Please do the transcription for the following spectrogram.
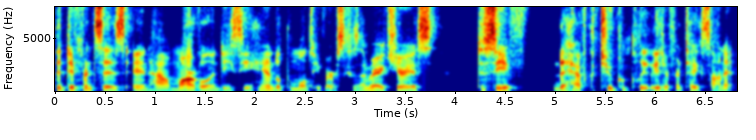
the differences in how Marvel and DC handled the multiverse because I'm very curious to see if they have two completely different takes on it.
